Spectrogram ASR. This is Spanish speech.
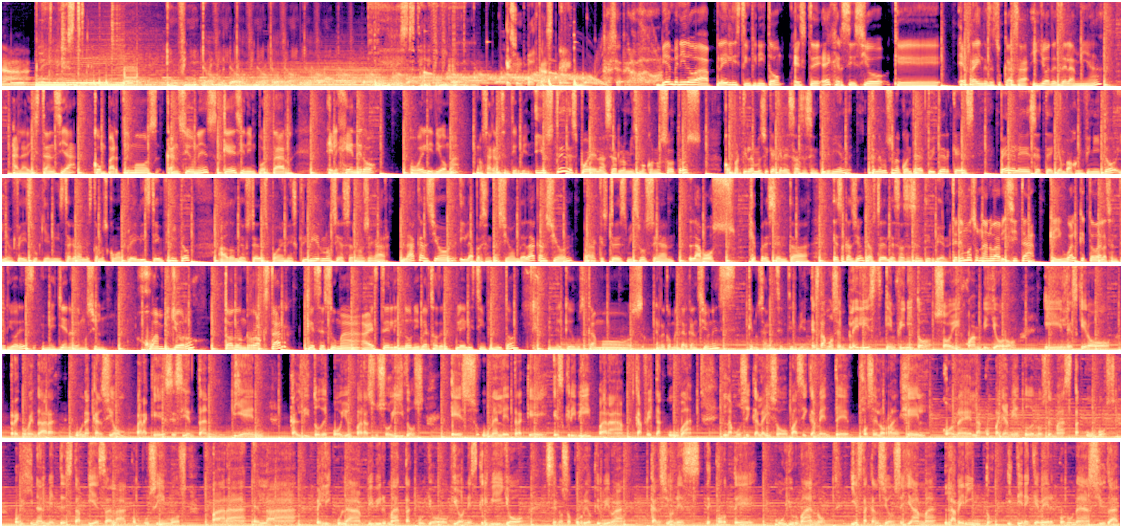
Playlist Infinito. Es un podcast de cassette grabador. Bienvenido a Playlist Infinito, este ejercicio que Efraín desde su casa y yo desde la mía, a la distancia, compartimos canciones que sin importar el género o el idioma, nos hagan sentir bien. Y ustedes pueden hacer lo mismo con nosotros, compartir la música que les hace sentir bien. Tenemos una cuenta de Twitter que es PLST-infinito y en Facebook y en Instagram estamos como Playlist Infinito, a donde ustedes pueden escribirnos y hacernos llegar la canción y la presentación de la canción para que ustedes mismos sean la voz que presenta esa canción que a ustedes les hace sentir bien. Tenemos una nueva visita que igual que todas las anteriores me llena de emoción. Juan Villoro, todo un rockstar que se suma a este lindo universo del playlist infinito en el que buscamos recomendar canciones que nos hagan sentir bien. Estamos en Playlist Infinito, soy Juan Villoro y les quiero recomendar una canción para que se sientan bien, caldito de pollo para sus oídos. Es una letra que escribí para Café Tacuba. La música la hizo básicamente José Lorangel con el acompañamiento de los demás Tacubos. Originalmente esta pieza la compusimos para la película Vivir Mata, cuyo guion escribí yo. Se nos ocurrió que hubiera canciones de corte muy urbano y esta canción se llama Laberinto y tiene que ver con una ciudad.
